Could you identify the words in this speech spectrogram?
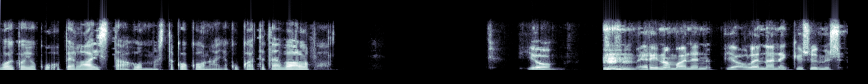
Voiko joku ope laistaa hommasta kokonaan ja kuka tätä valvoo? Joo, erinomainen ja olennainen kysymys.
